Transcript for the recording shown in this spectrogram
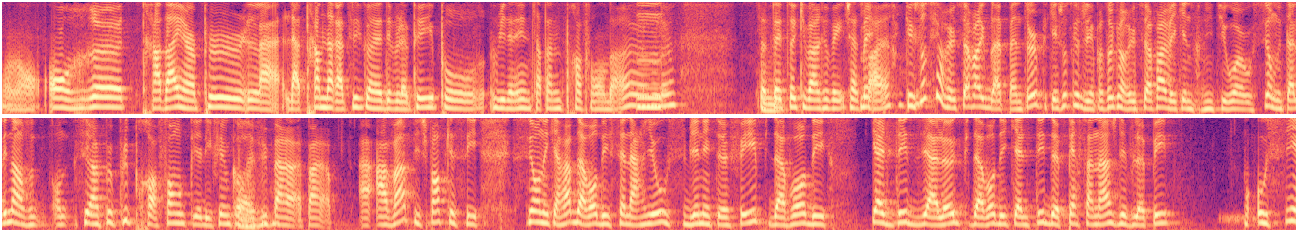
on, on retravaille un peu la, la trame narrative qu'on a développée pour lui donner une certaine profondeur. Mm. là. C'est peut-être ça qui va arriver, j'espère. Quelque chose qu'ils ont réussi à faire avec Black Panther, puis quelque chose que j'ai l'impression qu'ils ont réussi à faire avec Infinity War aussi. On est allé dans une, c'est un peu plus profond que les films qu'on a vus par, par, à- avant. Puis je pense que c'est si on est capable d'avoir des scénarios aussi bien étoffés, puis d'avoir des qualités de dialogue, puis d'avoir des qualités de personnages développés aussi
